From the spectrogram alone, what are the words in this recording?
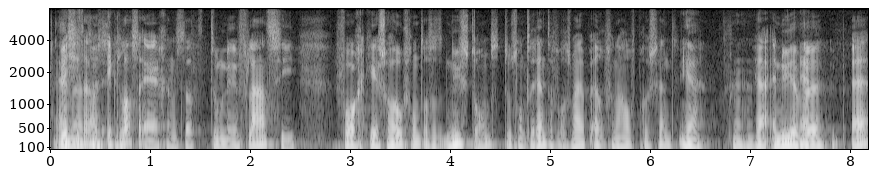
Weet je trouwens, is- ik las ergens dat toen de inflatie vorige keer zo hoog stond als het nu stond, toen stond de rente volgens mij op 11,5 procent. Ja. Ja, en nu hebben we hè,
